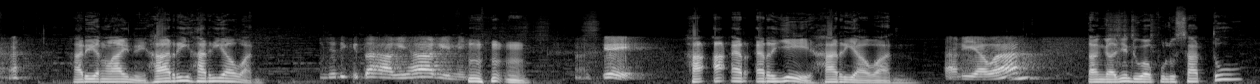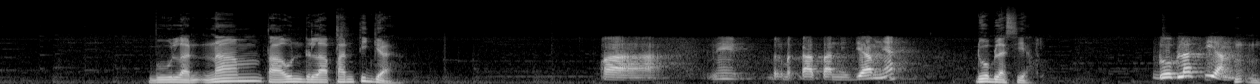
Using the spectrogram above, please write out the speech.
Hari yang lain nih, Hari Hariawan. jadi kita hari-hari nih. Oke, H-A-R-R-Y, Hariawan. Hariawan, Tanggalnya 21 bulan 6 tahun 83. wah ini berdekatan nih jamnya. 12 siang. 12 siang. Mm-mm.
